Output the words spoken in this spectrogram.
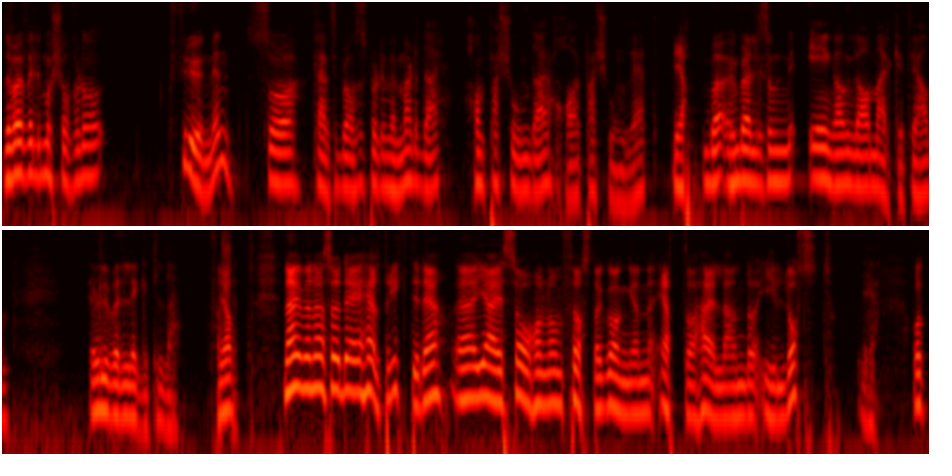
Det var veldig morsomt, for noe fruen min så Clancy Brown, så spurte hvem er det der? Han personen der har personlighet. Ja. Hun ble, liksom en gang la merke til han. Jeg ville bare legge til det. Ja. Nei, men altså, det er helt riktig det. Uh, jeg så honom første gangen etter Highlander i Lost. Ja. Og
